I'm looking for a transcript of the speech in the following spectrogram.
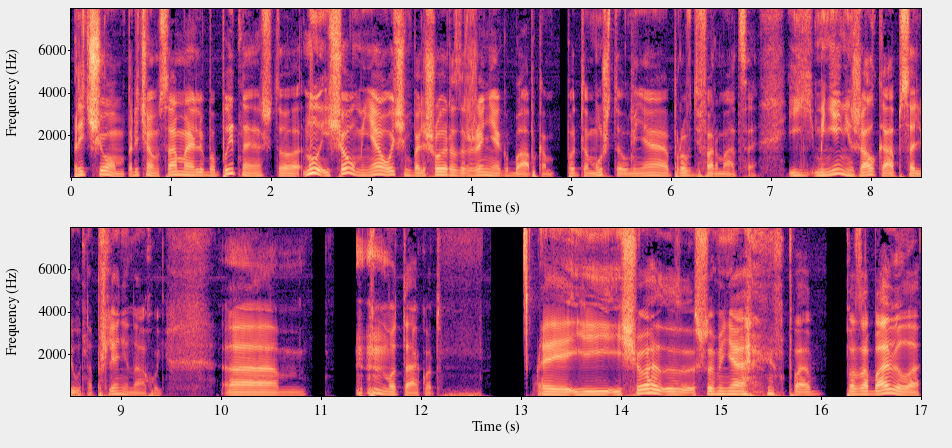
Причем, причем самое любопытное, что, ну, еще у меня очень большое раздражение к бабкам, потому что у меня профдеформация. И мне не жалко абсолютно. Пошли они нахуй. Вот так вот. Э, и еще, э, что меня позабавило,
